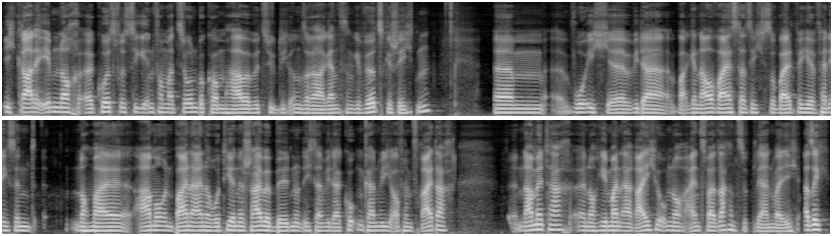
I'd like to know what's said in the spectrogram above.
ich gerade eben noch äh, kurzfristige Informationen bekommen habe bezüglich unserer ganzen Gewürzgeschichten. Ähm, äh, wo ich äh, wieder genau weiß, dass ich, sobald wir hier fertig sind, nochmal Arme und Beine eine rotierende Scheibe bilden und ich dann wieder gucken kann, wie ich auf einem Freitag äh, Nachmittag äh, noch jemanden erreiche, um noch ein, zwei Sachen zu klären, weil ich, also ich,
